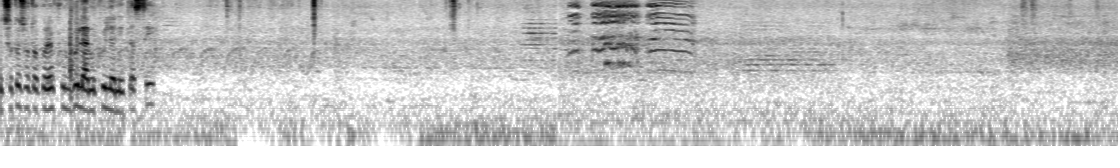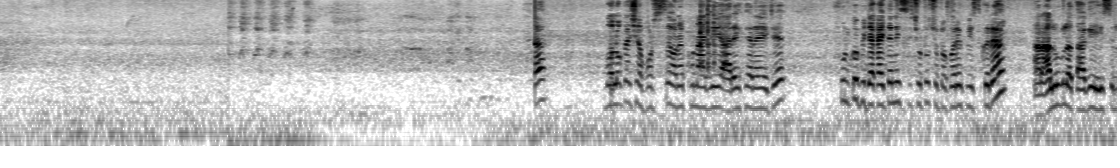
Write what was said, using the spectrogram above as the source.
আমি ছোট ছোট করে ফুলগুলো আমি খুলে নিতেছি। বলক এসে পড়ছে অনেকক্ষণ আগে, আর এখানে এই যে ফুলকপিটা কাইতে নিচ্ছি ছোট ছোট করে পিস করে। আর আলুগুলো তো আগে এই ছিল,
